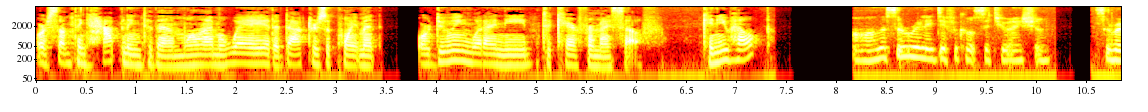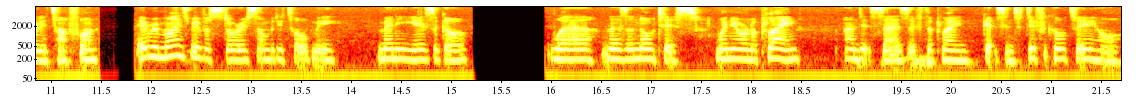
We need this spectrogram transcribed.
or something happening to them while I'm away at a doctor's appointment or doing what I need to care for myself. Can you help? Oh, that's a really difficult situation. It's a really tough one. It reminds me of a story somebody told me many years ago where there's a notice when you're on a plane and it says if the plane gets into difficulty or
